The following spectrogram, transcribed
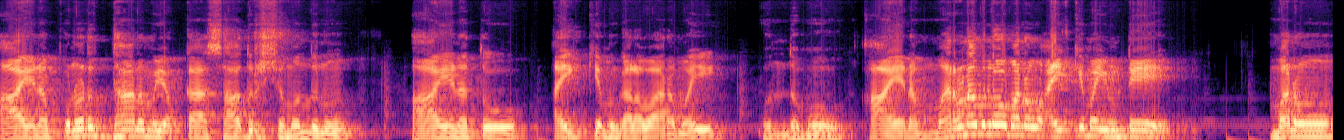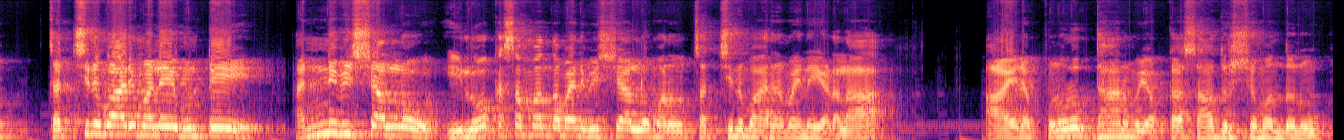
ఆయన పునరుద్ధానము యొక్క సాదృశ్యమందును ఆయనతో ఐక్యము గలవారమై ఉందము. ఆయన మరణంలో మనం ఐక్యమై ఉంటే మనం చచ్చిన వారి మలే ఉంటే అన్ని విషయాల్లో ఈ లోక సంబంధమైన విషయాల్లో మనం చచ్చిన వారమైన ఎడల ఆయన పునరుద్ధానం యొక్క సాదృశ్యమందును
